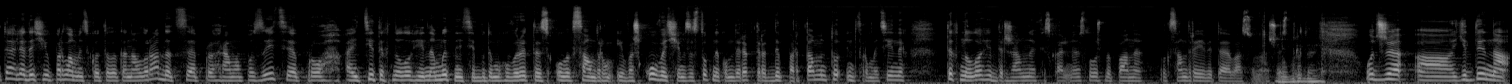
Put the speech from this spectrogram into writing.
Вітаю глядачів парламентського телеканалу Рада. Це програма Позиція про it технології на митниці. Будемо говорити з Олександром Івашковичем, заступником директора департаменту інформаційних технологій Державної фіскальної служби. Пане Олександре, я вітаю вас у нашій Добрий студії. день. Отже, єдина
